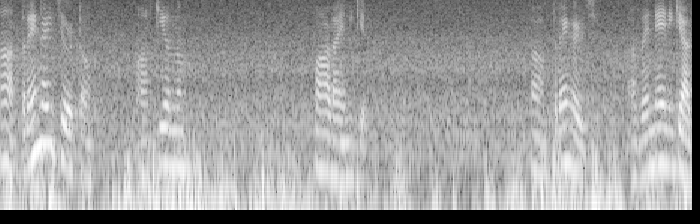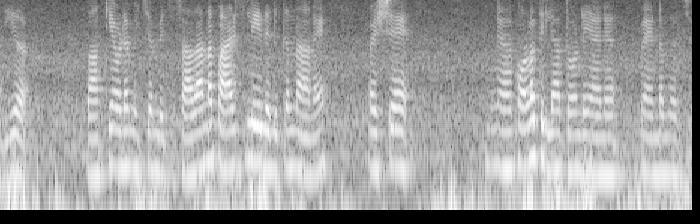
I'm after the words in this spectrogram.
ആ അത്രയും കഴിച്ചു കേട്ടോ. ബാക്കിയൊന്നും പാടാ എനിക്ക്. ആ അത്രയും കഴിച്ചു. അത് തന്നെ എനിക്ക് അധികം ബാക്കി അവിടെ മിച്ചം വെച്ചു. സാധാരണ പാഴ്സൽ ചെയ്തെടുക്കുന്നതാണ്. പക്ഷേ കൊള്ളത്തില്ലാത്തതുകൊണ്ട് ഞാൻ വേണ്ടെന്ന് വെച്ചു.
